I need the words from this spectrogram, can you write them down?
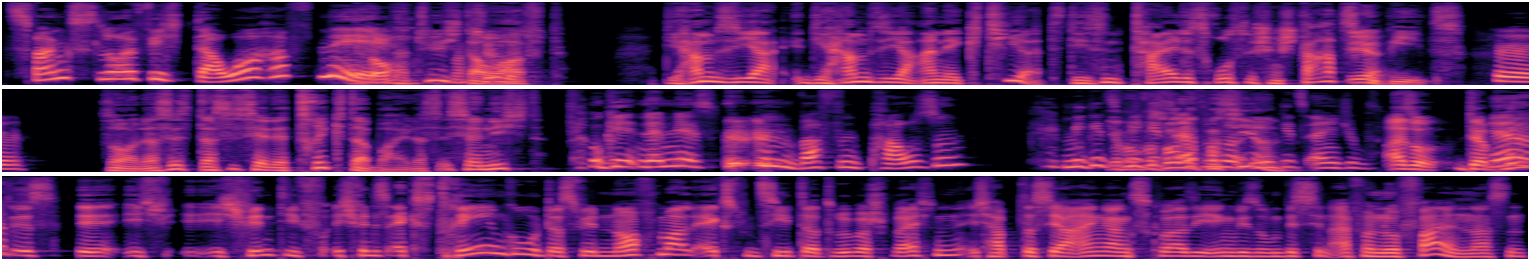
Zwangsläufig dauerhaft? Nee. Doch. natürlich, natürlich. dauerhaft. Die haben sie ja, die haben sie ja annektiert. Die sind Teil des russischen Staatsgebiets. Hm. So, das ist, das ist ja der Trick dabei. Das ist ja nicht, Okay, nennen wir jetzt Waffenpause. Mir geht's, Ja, mir geht's einfach nur, mir geht's eigentlich um. Also der Ja. Punkt ist, äh, ich ich finde die ich finde es extrem gut, dass wir nochmal explizit darüber sprechen. Ich habe das ja eingangs quasi irgendwie so ein bisschen einfach nur fallen lassen.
